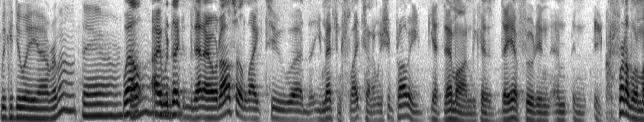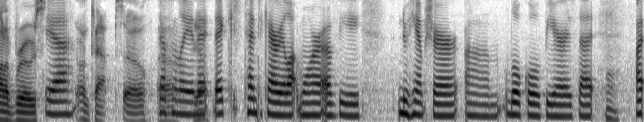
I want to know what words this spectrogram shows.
We could do a uh, remote there. well, I would like to do that. I would also like to. Uh, that you mentioned Flight Center. We should probably get them on because they have food in an in incredible amount of brews Yeah, on tap. So uh, definitely. and yeah. they, they c- tend to carry a lot more of the New Hampshire um, local beers that. Hmm. I,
